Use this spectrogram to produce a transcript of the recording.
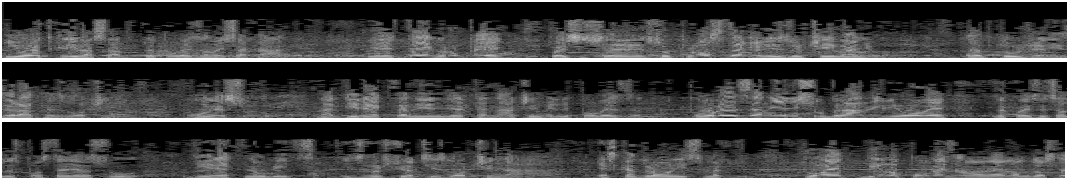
i otkriva sad, to je povezano i sa Kagom. Jer je te grupe koje su se suprostavljali izručivanju optuženi za ratne zločine, one su na direktan ili indirektan način bili povezani. Povezani ili su branili ove za koje se sad uspostavlja da su direktne ubice, izvršioci zločina, eskadroni smrti. To je bilo povezano na jednom dosta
